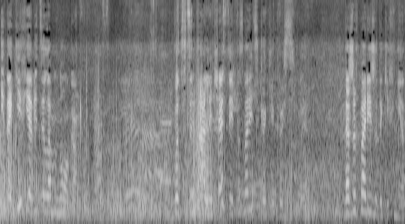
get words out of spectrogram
И таких я видела много. Вот в центральной части, и посмотрите, какие красивые. Даже в Париже таких нет.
